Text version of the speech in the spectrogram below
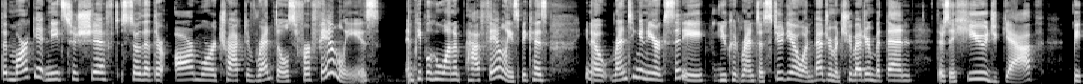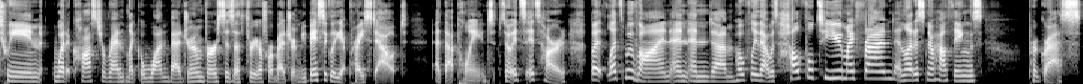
the market needs to shift so that there are more attractive rentals for families and people who want to have families because you know, renting in New York City, you could rent a studio, one bedroom, a two bedroom, but then there's a huge gap between what it costs to rent like a one bedroom versus a three or four bedroom. You basically get priced out at that point. So it's it's hard. But let's move mm-hmm. on and and um, hopefully that was helpful to you, my friend, and let us know how things progress.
